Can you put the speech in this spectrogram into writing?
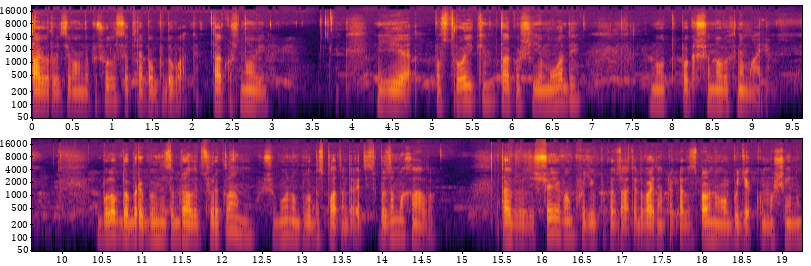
Так, друзі, вам не почулося, треба будувати. Також нові є постройки, також є моди. Ну, от поки що нових немає. Було б добре, якби вони забрали цю рекламу, щоб можна було безплатно дивитися, бо замахало. Так, друзі, що я вам хотів показати? Давайте, наприклад, заспавнимо будь-яку машину.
